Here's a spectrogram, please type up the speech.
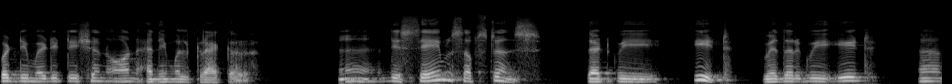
but the meditation on animal cracker. Uh, the same substance that we eat, whether we eat uh,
